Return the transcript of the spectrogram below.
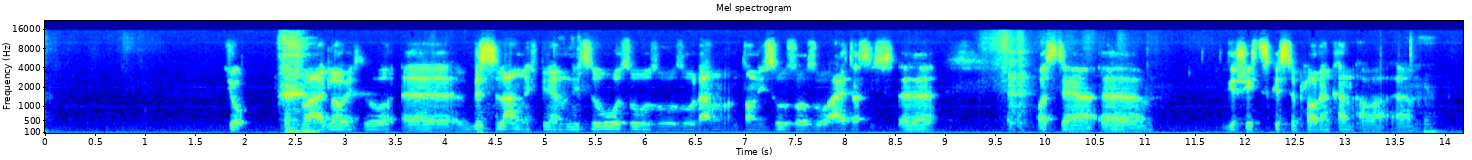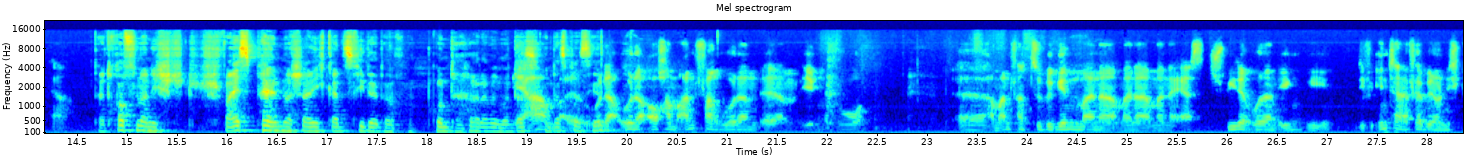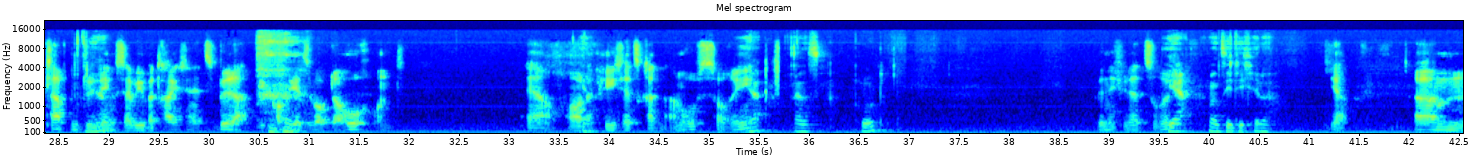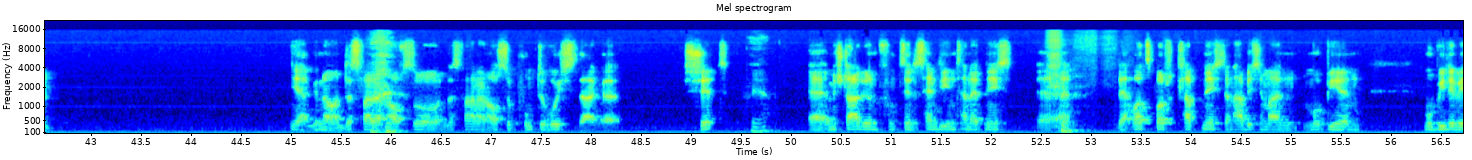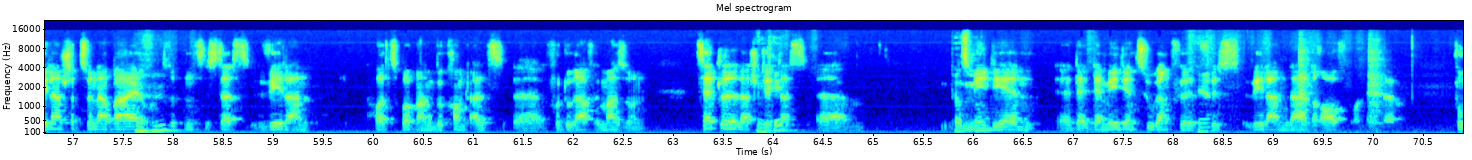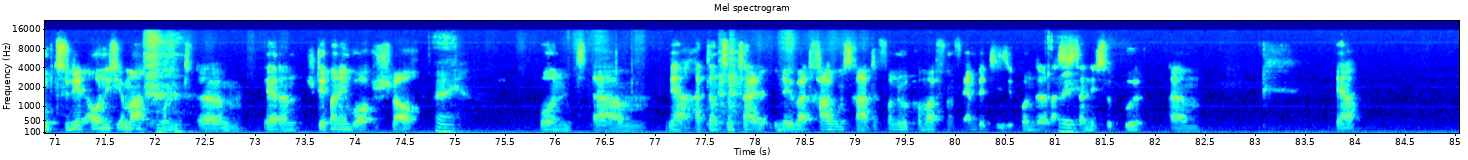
Jo, das war, glaube ich, so äh, bis lang. Ich bin ja noch nicht so, so, so, so lang und noch nicht so, so, so alt, dass ich äh, aus der äh, Geschichtskiste plaudern kann, aber ähm, ja. Da tropfen dann die Schweißpellen wahrscheinlich ganz viele davon runter, oder wenn man das, ja, das passiert. Oder, oder auch am Anfang, wo dann ähm, irgendwo äh, am Anfang zu Beginn meiner, meiner, meiner ersten Spiele, wo dann irgendwie die Internetverbindung nicht klappt und du ja. denkst, ja, wie übertrage ich denn jetzt Bilder? Wie kommen die jetzt überhaupt da hoch? Und ja, oh, ja. da kriege ich jetzt gerade einen Anruf, sorry. Ja, alles gut. Bin ich wieder zurück? Ja, man sieht dich wieder. Ja. Ähm, ja, genau. Und das war dann auch so, das waren dann auch so Punkte, wo ich sage, shit, ja. äh, im Stadion funktioniert das Handy, Internet nicht. Äh, der Hotspot klappt nicht, dann habe ich immer eine mobilen, mobile WLAN-Station dabei. Mhm. Und drittens ist das WLAN-Hotspot. Man bekommt als äh, Fotograf immer so einen Zettel, da steht okay. das ähm, Medien, äh, der, der, Medienzugang für, ja. fürs WLAN da drauf und ähm, funktioniert auch nicht immer. Und ähm, ja, dann steht man irgendwo auf dem Schlauch. Ei. Und ähm, ja, hat dann zum Teil eine Übertragungsrate von 0,5 Mbit die Sekunde. Das Ei. ist dann nicht so cool. Ja.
